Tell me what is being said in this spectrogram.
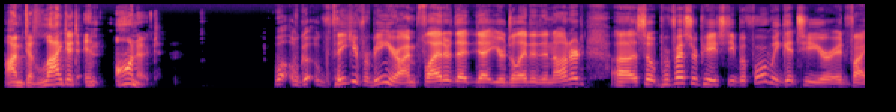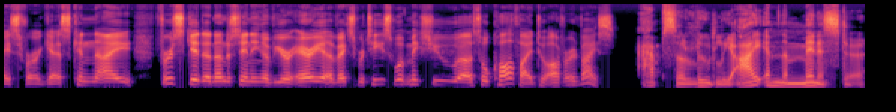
I'm delighted and honored. Well, thank you for being here. I'm flattered that, that you're delighted and honored. Uh, so, Professor PhD, before we get to your advice for our guests, can I first get an understanding of your area of expertise? What makes you uh, so qualified to offer advice? Absolutely, I am the minister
